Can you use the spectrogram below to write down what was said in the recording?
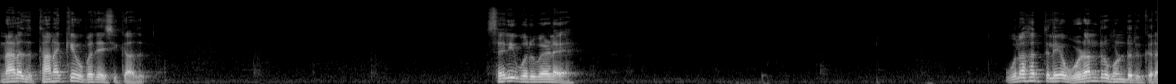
அதனால் அது தனக்கே உபதேசிக்காது. சரி ஒருவேளை உலகத்திலே உழன்று கொண்டிருக்கிற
